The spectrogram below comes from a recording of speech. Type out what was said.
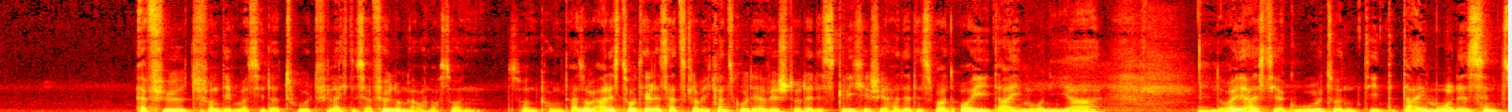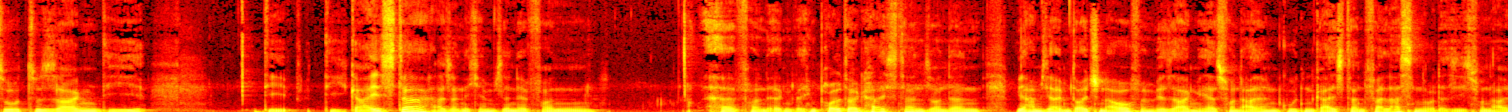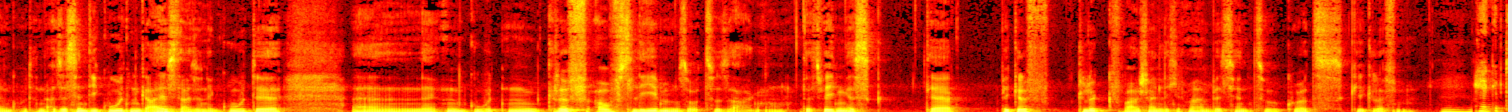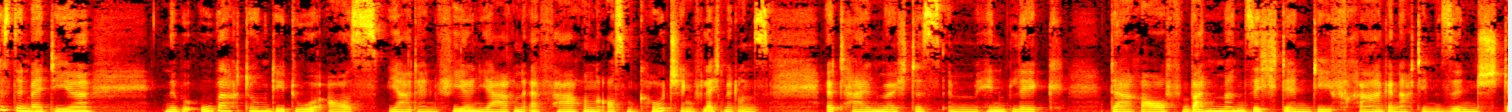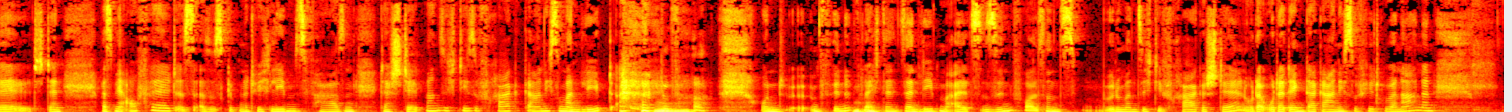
erfüllt von dem, was sie da tut. Vielleicht ist Erfüllung auch noch so ein so ein Punkt. Also Aristoteles hat es, glaube ich, ganz gut erwischt, oder das Griechische hatte das Wort Eudaimonia. Mhm. Und Eu heißt ja gut und die Daimones sind sozusagen die, die, die Geister, also nicht im Sinne von, äh, von irgendwelchen Poltergeistern, sondern wir haben es ja im Deutschen auch, wenn wir sagen, er ist von allen guten Geistern verlassen oder sie ist von allen guten. Also es sind die guten Geister, also eine gute einen guten Griff aufs Leben sozusagen. Deswegen ist der Begriff Glück wahrscheinlich immer ein bisschen zu kurz gegriffen. Hm. Ja, gibt es denn bei dir eine Beobachtung, die du aus ja, deinen vielen Jahren Erfahrung aus dem Coaching vielleicht mit uns äh, teilen möchtest im Hinblick darauf, wann man sich denn die Frage nach dem Sinn stellt. Denn was mir auffällt, ist, also es gibt natürlich Lebensphasen, da stellt man sich diese Frage gar nicht so. Man lebt einfach mhm. und empfindet mhm. vielleicht sein Leben als sinnvoll, sonst würde man sich die Frage stellen oder, oder denkt da gar nicht so viel drüber nach. Und dann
